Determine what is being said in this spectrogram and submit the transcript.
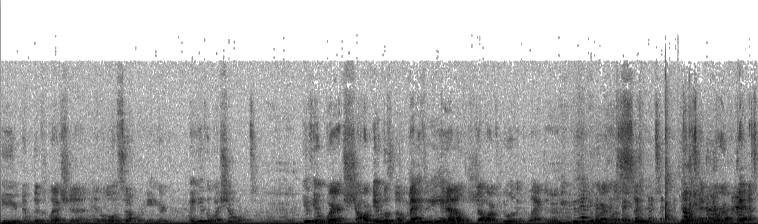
here, and the collection and the Lord's Supper here, I mean, you can wear shorts. Mm-hmm. You can wear it short. It was amazing. He had on shorts doing the collection. Mm-hmm. You had to wear a suit. You also had to wear a vest.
